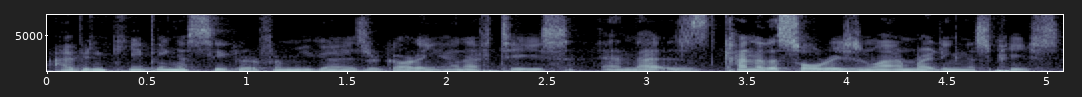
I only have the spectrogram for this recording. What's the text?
I've been keeping a secret from you guys regarding NFTs, and that is kind of the sole reason why I'm writing this piece.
